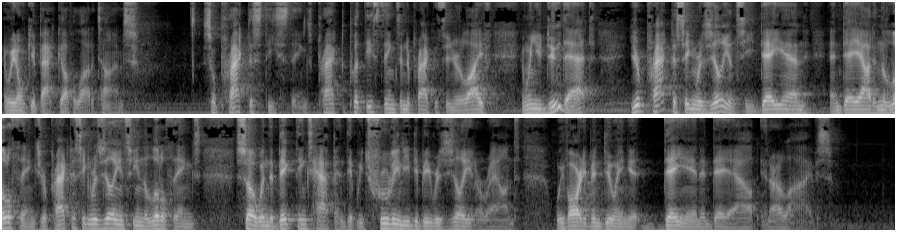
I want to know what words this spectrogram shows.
And we don't get back up a lot of times. So practice these things. Practice, put these things into practice in your life. And when you do that, you're practicing resiliency day in and day out in the little things. You're practicing resiliency in the little things. So when the big things happen that we truly need to be resilient around, We've already been doing it day in and day out in our lives.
